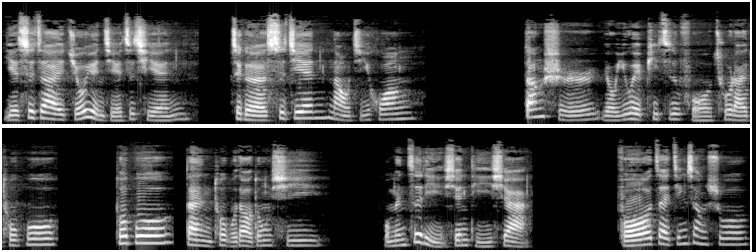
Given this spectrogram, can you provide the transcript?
也是在久远劫之前，这个世间闹饥荒，当时有一位辟支佛出来托钵，托钵但托不到东西。我们这里先提一下，佛在经上说，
